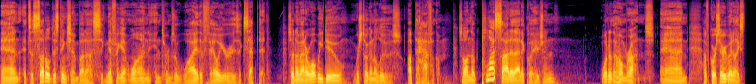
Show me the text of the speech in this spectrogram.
and it's a subtle distinction, but a significant one in terms of why the failure is accepted. So no matter what we do, we're still going to lose up to half of them. So on the plus side of that equation, what are the home runs? And of course, everybody likes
